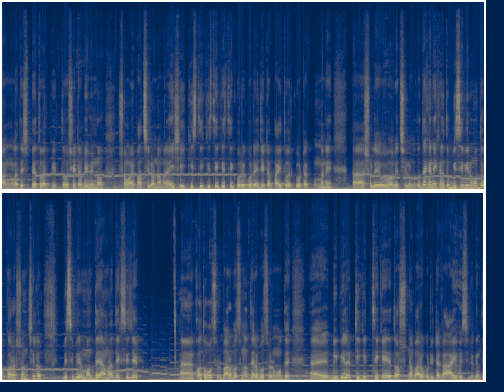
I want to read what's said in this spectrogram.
বাংলাদেশ পেতো আর কি, তো সেটা বিভিন্ন সময় পাচ্ছিল না। মানে এই সেই কিস্তি কিস্তি কিস্তি করে করে যেটা পাইতো আর কি, ওটা মানে আসলে ওইভাবে ছিল না। তো দেখেন, এখানে তো বিসিবির মধ্যেও করাপশন ছিল। বিসিবির মধ্যে আমরা দেখছি যে কত বছর? বারো বছর না তেরো বছরের মধ্যে বিপিএল এর টিকিট থেকে দশ না বারো কোটি টাকা আয় হয়েছিল। কিন্তু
